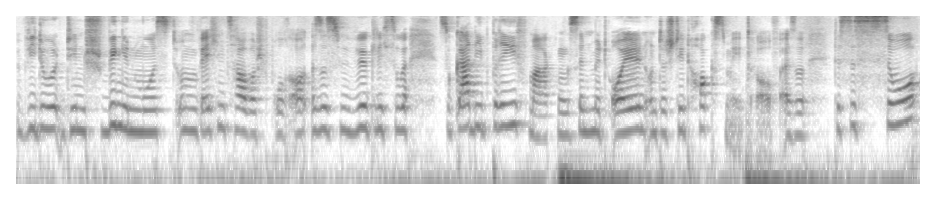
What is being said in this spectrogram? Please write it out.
wie du den schwingen musst, um welchen Zauberspruch aus. Also es ist wirklich sogar, sogar die Briefmarken sind mit Eulen und da steht Hogsmeade drauf. Also das ist so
